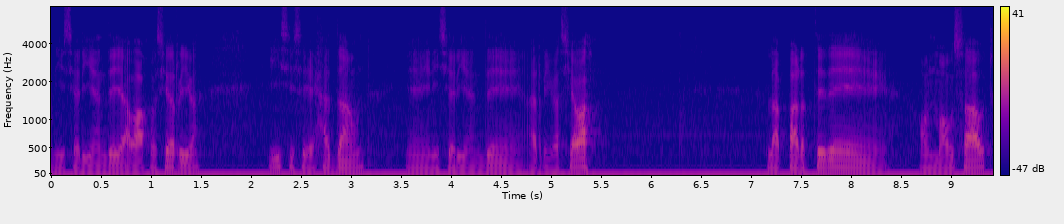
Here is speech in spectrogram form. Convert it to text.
iniciarían de abajo hacia arriba. Y si se deja down, eh, iniciarían de arriba hacia abajo. La parte de on mouse out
